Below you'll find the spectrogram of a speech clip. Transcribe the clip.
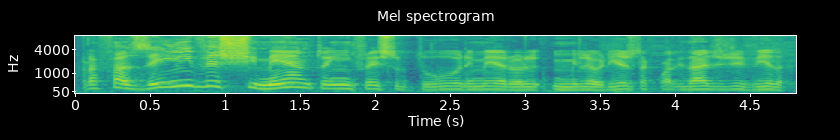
para fazer investimento em infraestrutura, em melhorias da qualidade de vida.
